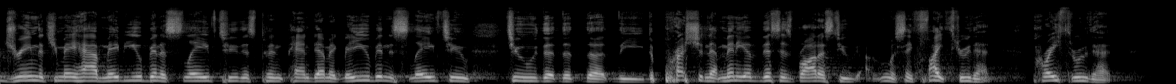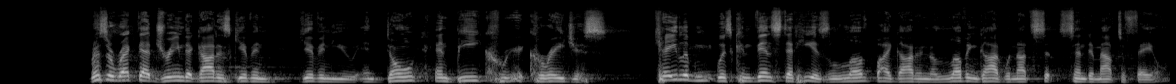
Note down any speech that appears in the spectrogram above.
dream that you may have, maybe you've been a slave to this pandemic. Maybe you've been a slave to, to the, the, the, the depression that many of this has brought us to. I'm going to say, fight through that. Pray through that. Resurrect that dream that God has given, given you and don't, and be courageous. Caleb was convinced that he is loved by God and a loving God would not send him out to fail.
